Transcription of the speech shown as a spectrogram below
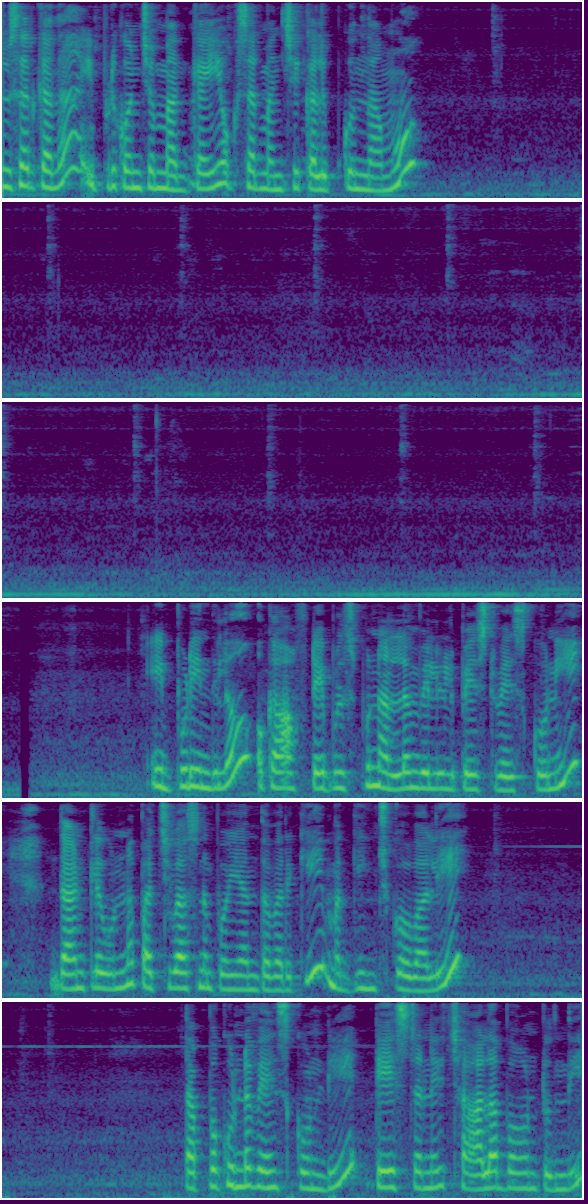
చూసారు కదా? ఇప్పుడు కొంచెం మగ్గాయి. ఒకసారి మంచిగా కలుపుకుందాము. ఇప్పుడు ఇందులో ఒక హాఫ్ టేబుల్ స్పూన్ అల్లం వెల్లుల్లి పేస్ట్ వేసుకొని దాంట్లో ఉన్న పచ్చివాసన పోయేంత వరకు మగ్గించుకోవాలి. తప్పకుండా వేసుకోండి. టేస్ట్ అనేది చాలా బాగుంటుంది.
